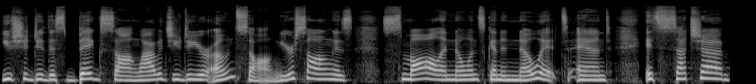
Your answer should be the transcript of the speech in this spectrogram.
you should do this big song. Why would you do your own song? Your song is small and no one's going to know it. And it's such a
